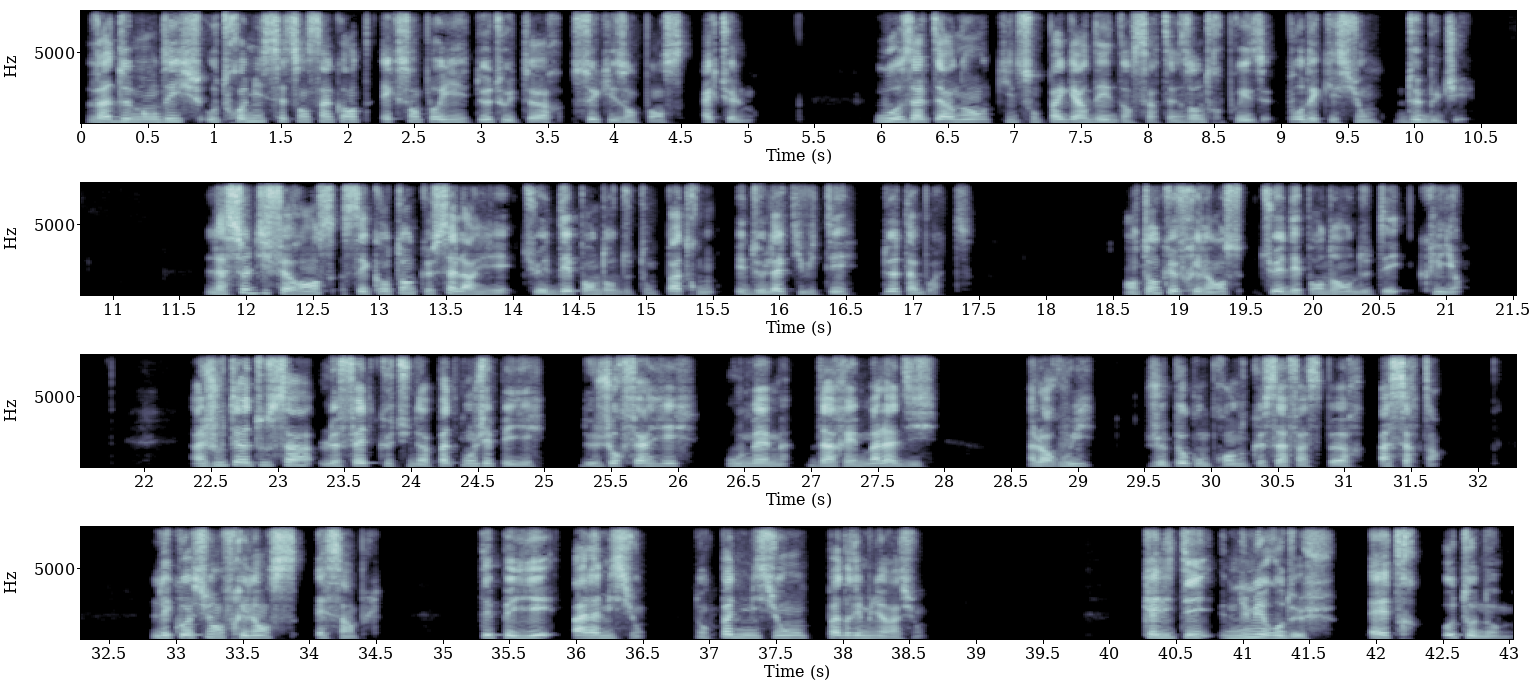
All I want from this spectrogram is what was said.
Va demander aux 3750 ex-employés de Twitter ce qu'ils en pensent actuellement ou aux alternants qui ne sont pas gardés dans certaines entreprises pour des questions de budget. La seule différence, c'est qu'en tant que salarié, tu es dépendant de ton patron et de l'activité de ta boîte. En tant que freelance, tu es dépendant de tes clients. Ajoutez à tout ça le fait que tu n'as pas de congé payé, de jours fériés ou même d'arrêt maladie. Alors oui, je peux comprendre que ça fasse peur à certains. L'équation en freelance est simple t'es payé à la mission. Donc pas de mission, pas de rémunération. Qualité numéro 2. Être autonome.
